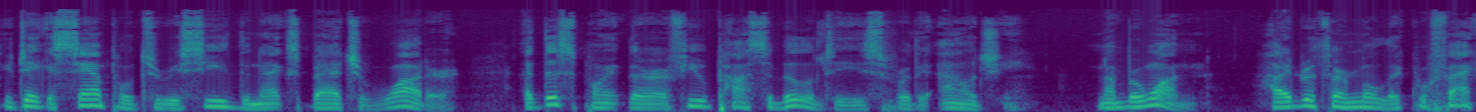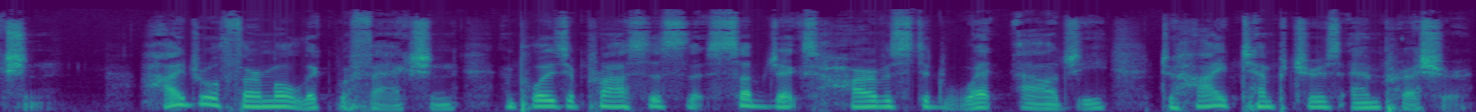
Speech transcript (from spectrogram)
you take a sample to receive the next batch of water. At this point, there are a few possibilities for the algae. Number one, hydrothermal liquefaction. Hydrothermal liquefaction employs a process that subjects harvested wet algae to high temperatures and pressure.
